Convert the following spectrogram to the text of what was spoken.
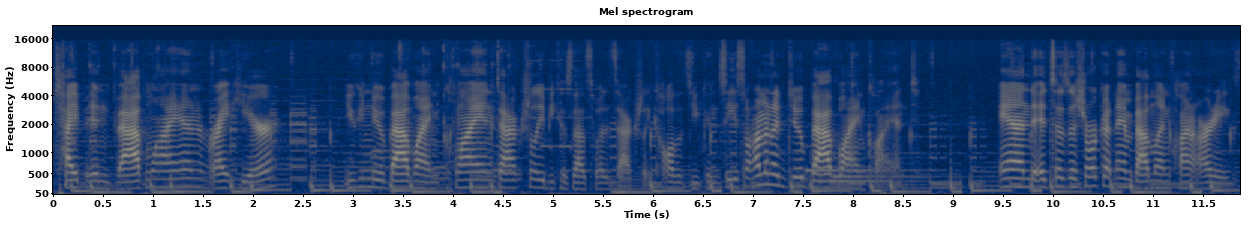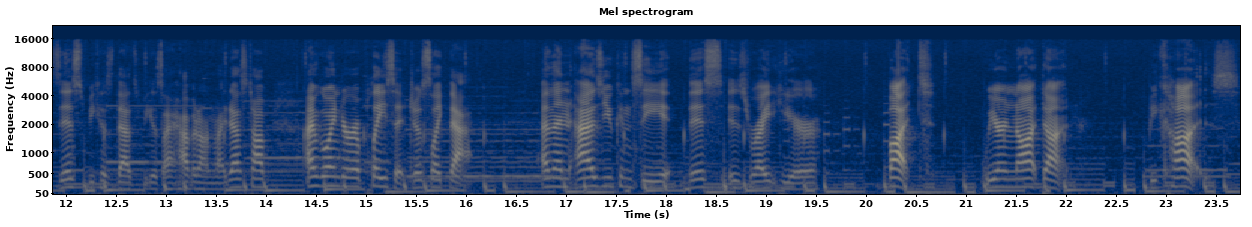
type in Badlion right here. You can do Badlion client actually because that's what it's actually called as you can see. So I'm going to do Badlion client. And it says a shortcut name Badlion client already exists because that's because I have it on my desktop. I'm going to replace it just like that. And then as you can see, this is right here. But we are not done because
